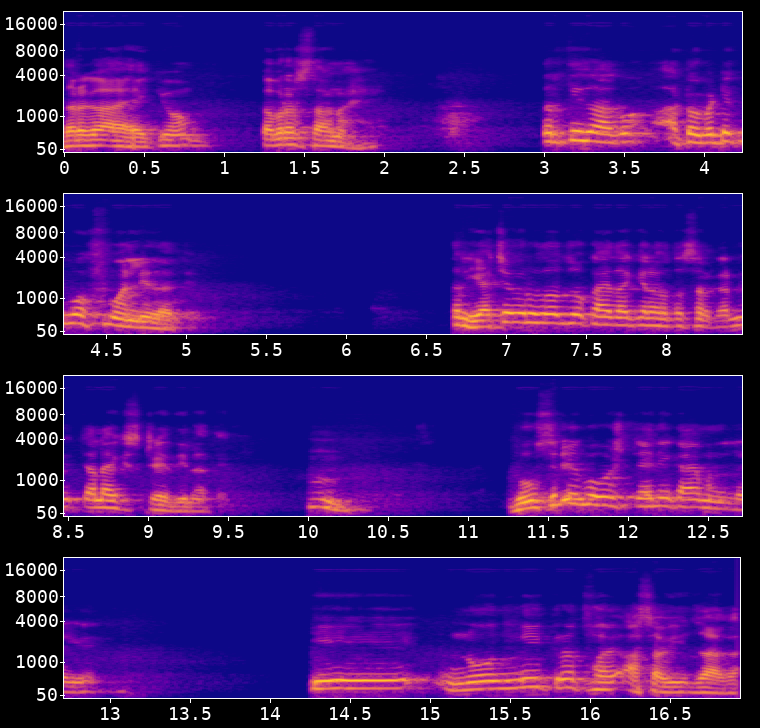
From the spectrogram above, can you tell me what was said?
दर्गा आहे किंवा कब्रस्तान आहे. तर ती जागा ऑटोमॅटिक वक्फ मानली जाते. तर याच्या विरोधात जो कायदा केला होता सरकारने त्याला एक स्टे दिला ते. दुसरी गोष्ट त्यांनी काय म्हणलं आहे? की नोंदणीकृत असावी जागा.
